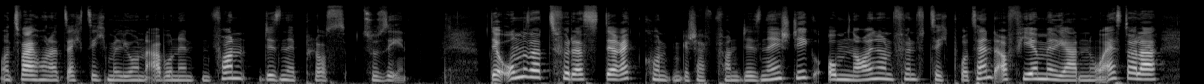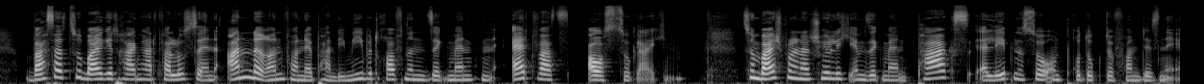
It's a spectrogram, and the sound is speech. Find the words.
und 260 Millionen Abonnenten von Disney Plus zu sehen. Der Umsatz für das Direktkundengeschäft von Disney stieg um 59 Prozent auf 4 Milliarden US-Dollar, was dazu beigetragen hat, Verluste in anderen von der Pandemie betroffenen Segmenten etwas auszugleichen. Zum Beispiel natürlich im Segment Parks, Erlebnisse und Produkte von Disney.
